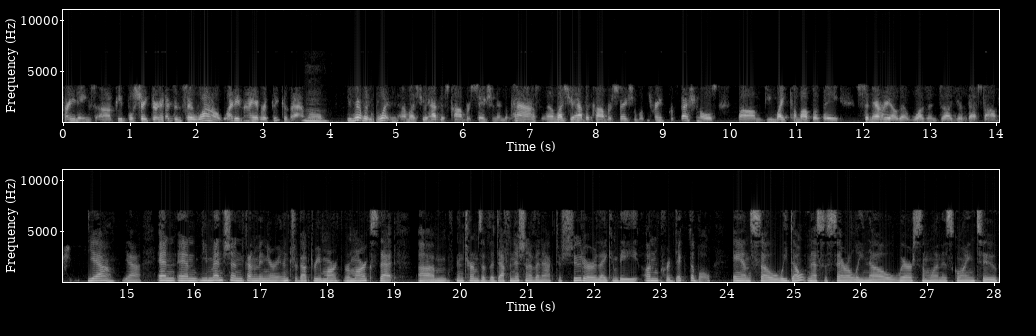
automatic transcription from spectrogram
trainings, uh, people shake their heads and say, "Wow, why didn't I ever think of that?" Mm. Well you really wouldn't unless you had this conversation in the past. And unless you have the conversation with trained professionals, um, you might come up with a scenario that wasn't uh, your best option. Yeah, yeah. And and you mentioned kind of in your introductory mar- remarks that um, in terms of the definition of an active shooter, they can be unpredictable, and so we don't necessarily know where someone is going to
